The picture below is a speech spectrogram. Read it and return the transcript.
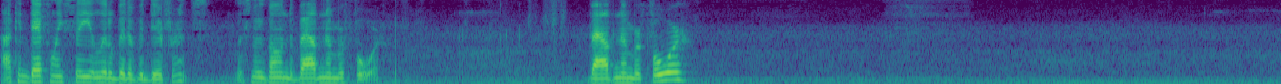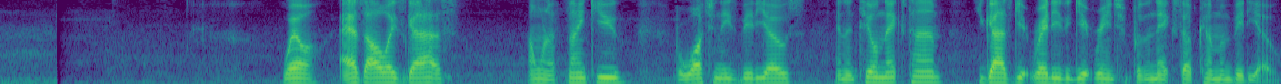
I can definitely see a little bit of a difference. Let's move on to valve number four. Valve number four, Well, as always, guys, I want to thank you for watching these videos. And until next time, you guys get ready to get wrenching for the next upcoming video.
